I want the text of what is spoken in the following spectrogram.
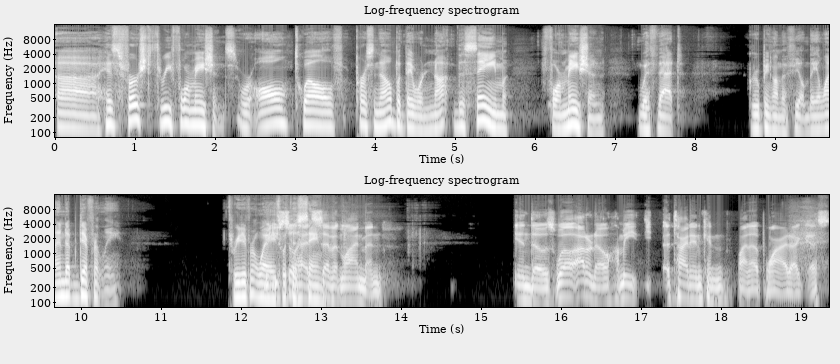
Uh, his first three formations were all twelve personnel, but they were not the same formation with that grouping on the field. They lined up differently, three different But ways with the had same. seven linemen in those. Well, I don't know. I mean, a tight end can line up wide, I guess.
